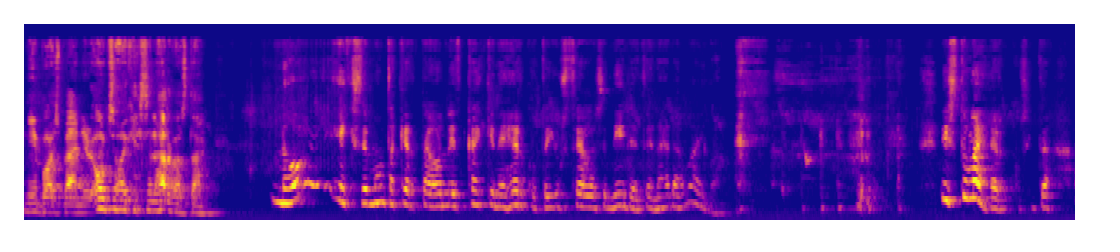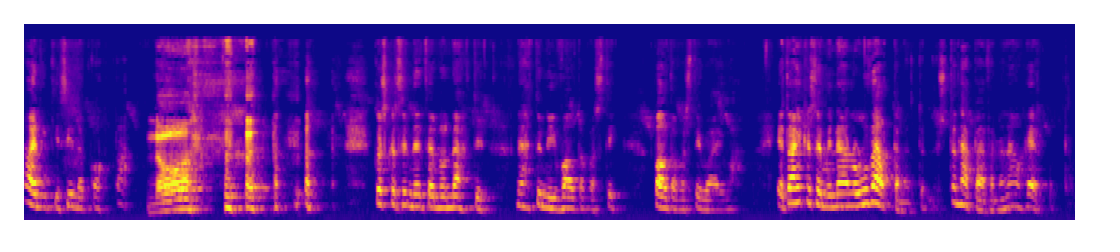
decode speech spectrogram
niin poispäin, niin onko se oikeasti sen arvosta? No, eikö se monta kertaa on, että kaikki ne herkut on just sellaiset, niiden eteen nähdään vaivaa. Niistä tulee herkku sitä, ainakin siinä kohtaa. No, Koska sen eteen on nähty, nähty niin valtavasti, valtavasti vaivaa. Että aikaisemmin nämä on ollut välttämättömyys. Tänä päivänä nämä on herkuttelu.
